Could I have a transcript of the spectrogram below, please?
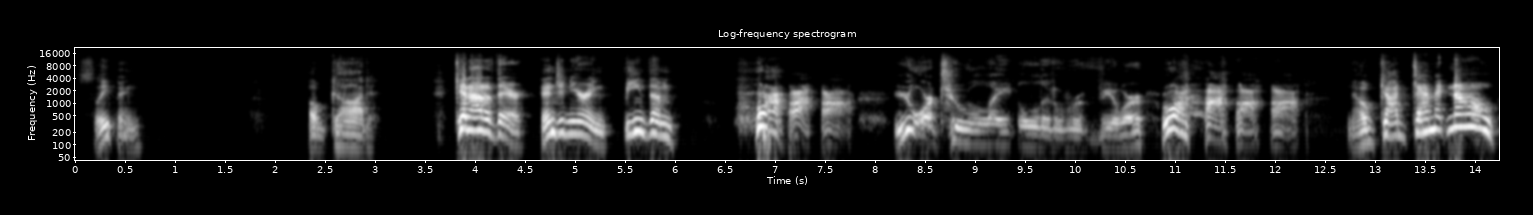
Sleeping? Oh god. Get out of there! Engineering! Beam them! Ha ha ha! You're too late, little reviewer. No, god damn it, no!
